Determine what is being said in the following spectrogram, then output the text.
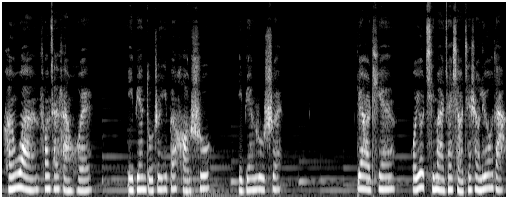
很晚方才返回，一边读着一本好书，一边入睡。第二天，我又骑马在小街上溜达。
